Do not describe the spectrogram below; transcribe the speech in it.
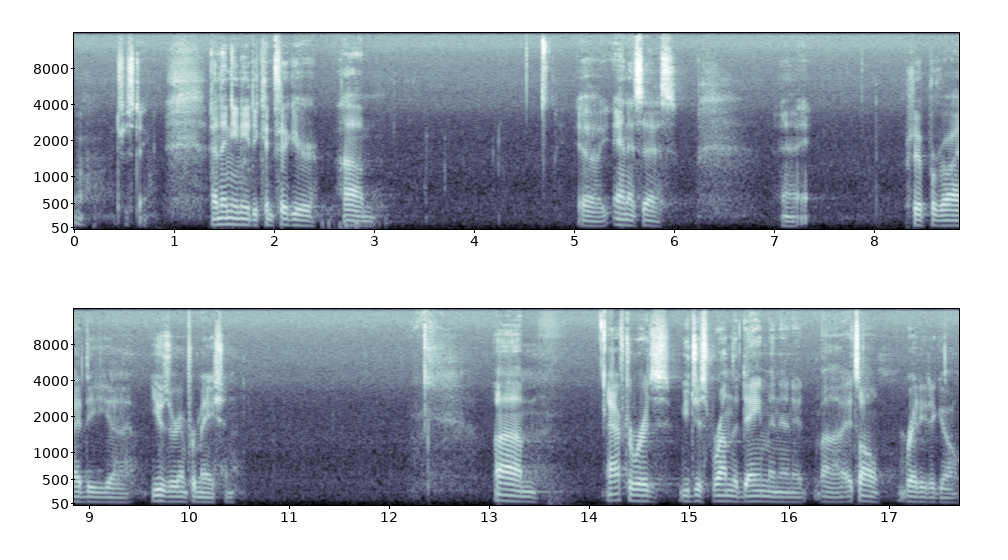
oh, interesting. And then you need to configure um, uh, NSS uh, to provide the uh, user information. Um, afterwards, you just run the daemon and it, uh, it's all ready to go.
